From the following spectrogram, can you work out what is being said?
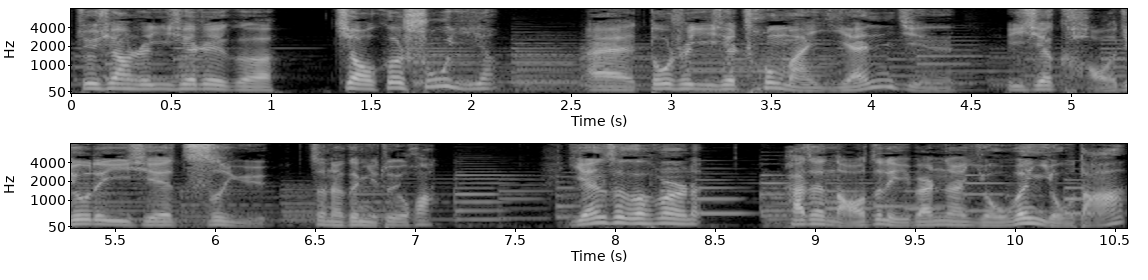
就像是一些这个教科书一样，哎，都是一些充满严谨、一些考究的一些词语在那跟你对话，严丝合缝的，还在脑子里边呢有问有答，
